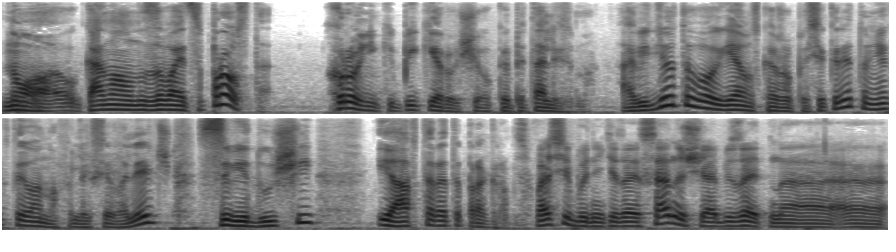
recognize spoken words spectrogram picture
Но канал называется просто «Хроники пикирующего капитализма». А ведет его, я вам скажу по секрету, некто Иванов Алексей Валерьевич, соведущий и автор этой программы. Спасибо, Никита Александрович. Я обязательно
